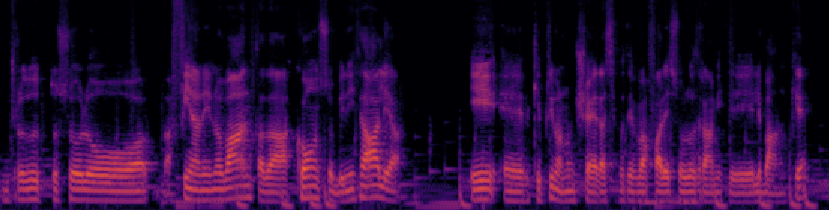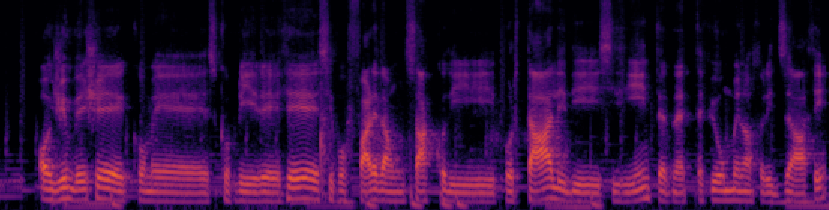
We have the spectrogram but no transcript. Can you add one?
introdotto solo a fine anni 90 da Consob in Italia e eh, che prima non c'era, si poteva fare solo tramite le banche. Oggi invece, come scoprirete, si può fare da un sacco di portali, di siti internet più o meno autorizzati.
